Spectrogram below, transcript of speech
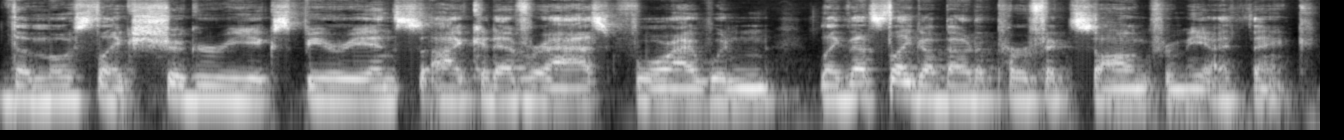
the most like sugary experience I could ever ask for. I wouldn't like that's like about a perfect song for me, I think.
